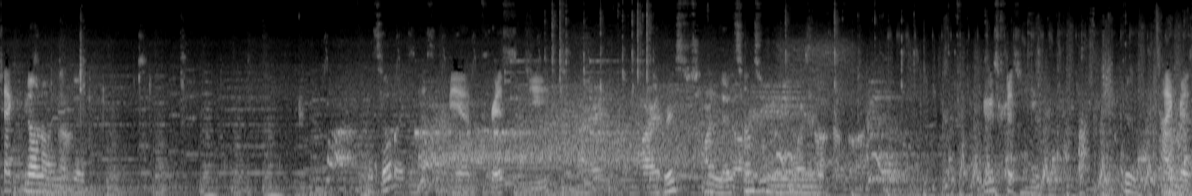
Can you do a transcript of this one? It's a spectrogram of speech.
check? No, no, you're good. What's up? This is me and Chris G. Alright. Chris G. That sounds familiar. Who's Chris G? Dude. Hi, Chris.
